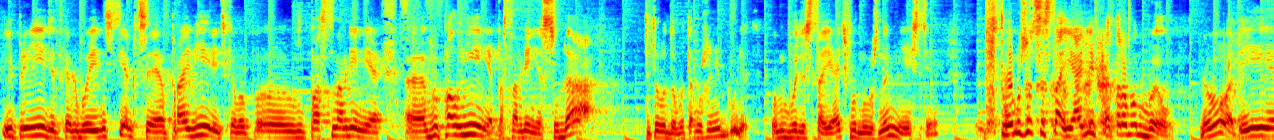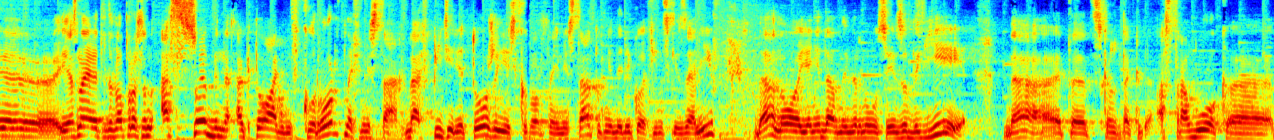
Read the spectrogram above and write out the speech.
и приедет как бы инспекция проверить как бы, постановление, э, выполнение постановления суда, этого дома там уже не будет. Он будет стоять в нужном месте, в том же состоянии, в котором он был. Ну вот, и э, я знаю, этот вопрос, он особенно актуален в курортных местах. Да, в Питере тоже есть курортные места, тут недалеко Финский залив, да, но я недавно вернулся из Адыгеи, да, это, скажем так, островок э,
